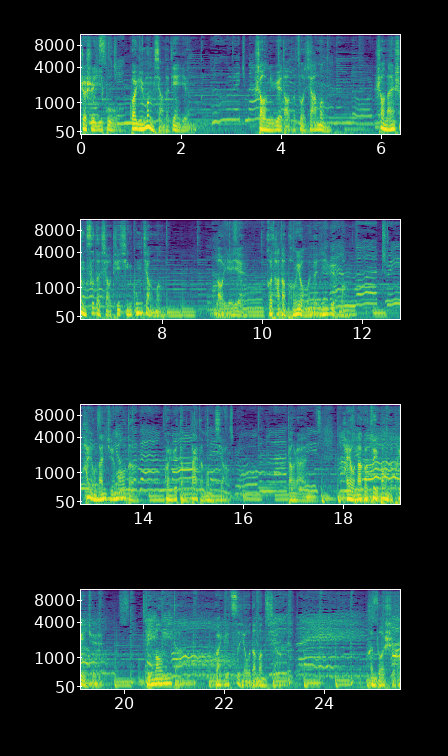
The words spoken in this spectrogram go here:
这是一部关于梦想的电影，少女月岛的作家梦，少男圣司的小提琴工匠梦，老爷爷和他的朋友们的音乐梦，还有男爵猫的关于等待的梦想，当然，还有那个最棒的配角肥猫咪的关于自由的梦想。很多时候，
